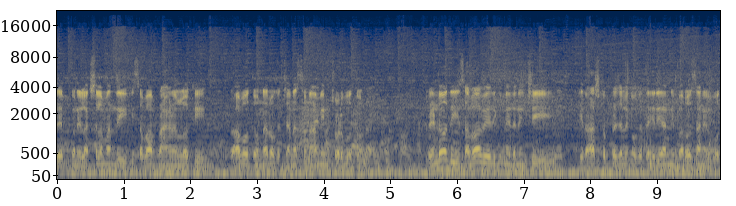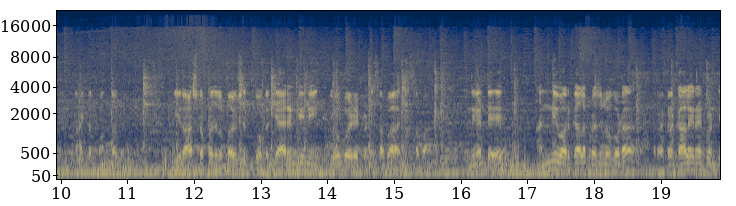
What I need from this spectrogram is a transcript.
రేపు కొన్ని లక్షల మంది ఈ సభా ప్రాంగణంలోకి రాబోతున్నారు. ఒక జన సునామీని చూడబోతున్నారు. రెండవది ఈ సభా వేదిక మీద నుంచి ఈ రాష్ట్ర ప్రజలకు ఒక ధైర్యాన్ని భరోసాని ఇవ్వబోతుంది. నాయకత్వం అంతా ఈ రాష్ట్ర ప్రజల భవిష్యత్తుకు ఒక గ్యారంటీని ఇవ్వబోయేటటువంటి సభ ఈ సభ. ఎందుకంటే అన్ని వర్గాల ప్రజలు కూడా రకరకాలైనటువంటి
